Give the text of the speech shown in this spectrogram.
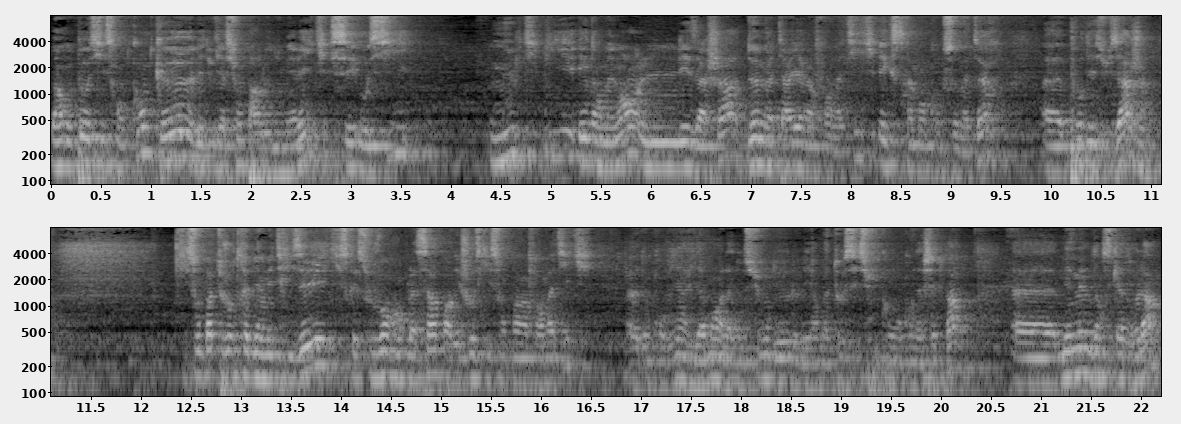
ben, on peut aussi se rendre compte que l'éducation par le numérique, c'est aussi multiplier énormément les achats de matériel informatique extrêmement consommateur euh, pour des usages qui ne sont pas toujours très bien maîtrisés, qui seraient souvent remplaçables par des choses qui ne sont pas informatiques. Euh, donc on revient évidemment à la notion de le meilleur matos, c'est celui qu'on n'achète pas. Mais même dans ce cadre-là,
